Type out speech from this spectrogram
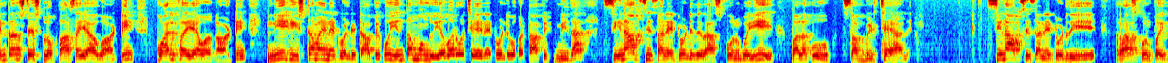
ఎంట్రన్స్ టెస్ట్లో పాస్ అయ్యావు కాబట్టి క్వాలిఫై అయ్యావు కాబట్టి నీకు ఇష్టమైనటువంటి టాపిక్ ఇంతకుముందు ఎవరు చేయనటువంటి ఒక టాపిక్ మీద సినాప్సిస్ అనేటువంటిది రాసుకొని పోయి వాళ్ళకు సబ్మిట్ చేయాలి. సినాప్సిస్ అనేటువంటిది రాసుకొని పోయి.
